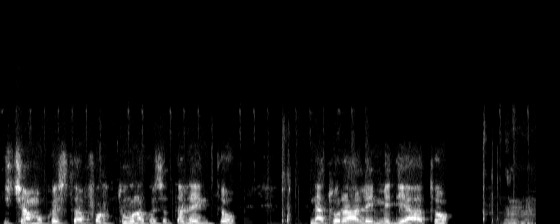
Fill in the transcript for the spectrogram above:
diciamo, questa fortuna, questo talento naturale immediato mm.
